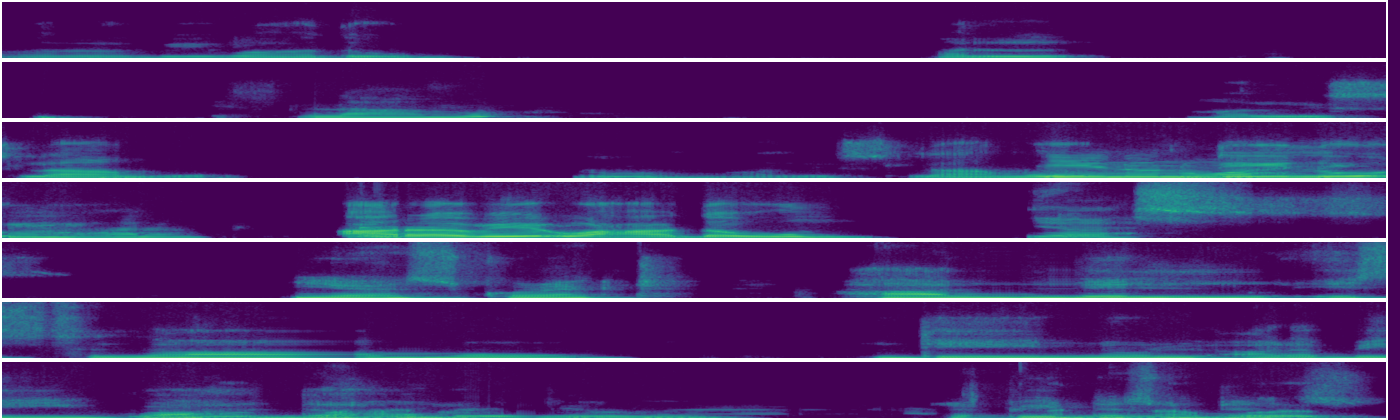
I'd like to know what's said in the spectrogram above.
Arabi wadahum. Hal الإسلام؟ الإسلام. آه، الإسلام دين دين عربي وعدهم. Yes. Yes correct. هل الإسلام دين العربي وحدهم؟ Repeat the sentence.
